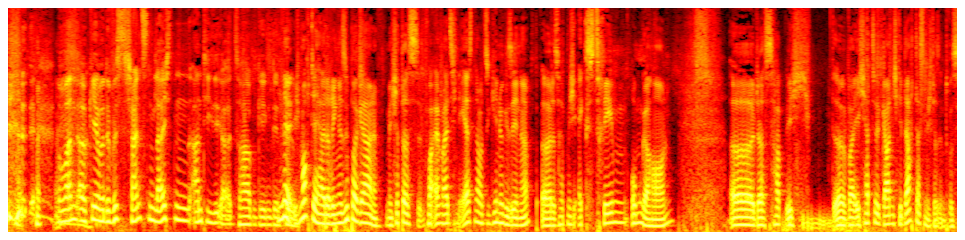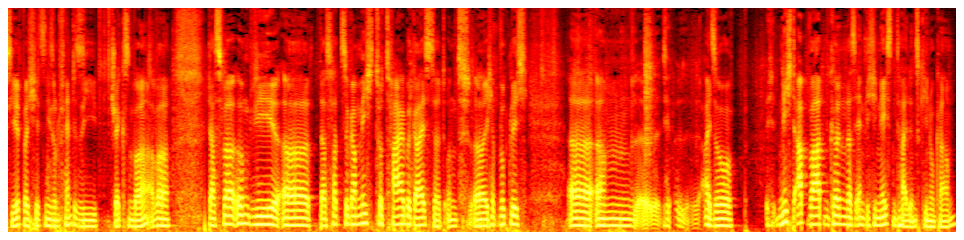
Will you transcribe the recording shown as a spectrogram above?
Oh Mann, okay, aber du bist, scheinst einen leichten Anti äh, zu haben gegen den Nee, Film. ich mochte Herr der Ringe super gerne. Mich hat das, vor allem als ich den ersten Mal im Kino gesehen habe, äh, das hat mich extrem umgehauen. Äh, das habe ich, äh, weil ich hatte gar nicht gedacht, dass mich das interessiert, weil ich jetzt nie so ein Fantasy-Jackson war, aber das war irgendwie, äh, das hat sogar mich total begeistert und ich habe wirklich, äh, ähm, äh, also nicht abwarten können, dass endlich die nächsten Teile ins Kino kamen,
